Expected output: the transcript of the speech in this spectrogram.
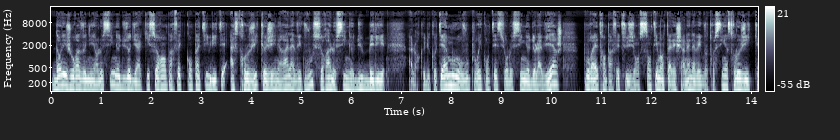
Dans les jours à venir, le signe du zodiaque qui sera en parfaite compatibilité astrologique générale avec vous sera le signe du bélier. Alors que du côté amour, vous pourrez compter sur le signe de la Vierge pour être en parfaite fusion sentimentale et charnelle avec votre signe astrologique.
